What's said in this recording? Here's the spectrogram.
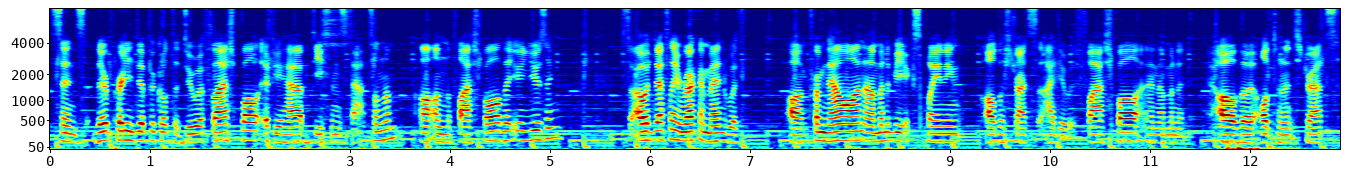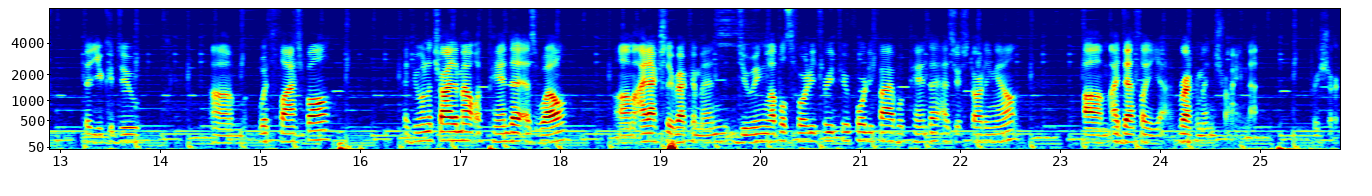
since they're pretty difficult to do with Flashball if you have decent stats on them uh, on the Flashball that you're using. So I would definitely recommend with um, from now on, I'm going to be explaining all the strats that I do with Flashball, and I'm going to all the alternate strats that you could do um, with Flashball. If you want to try them out with Panda as well, um, I'd actually recommend doing levels 43 through 45 with Panda as you're starting out. Um, I definitely yeah recommend trying that for sure.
